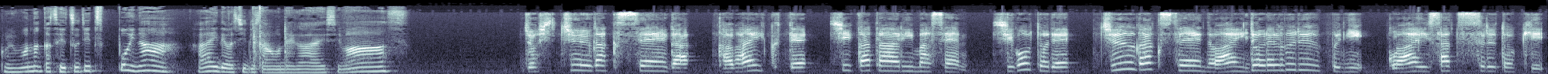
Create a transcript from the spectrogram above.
これもなんか切実っぽいな。はい。では、しりさんお願いします。女子中学生が可愛くて仕方ありません。仕事で中学生のアイドルグループにご挨拶するとき、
